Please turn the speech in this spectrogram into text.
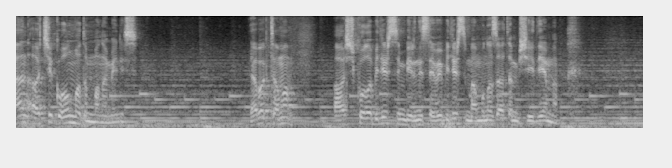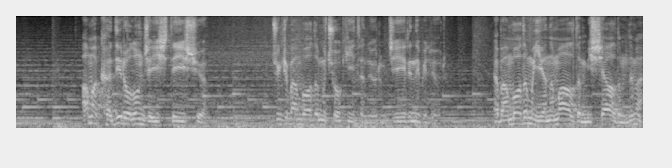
Sen açık olmadın bana Melis. Ya bak tamam. Aşık olabilirsin, birini sevebilirsin. Ben buna zaten bir şey diyemem. Ama Kadir olunca iş değişiyor. Çünkü ben bu adamı çok iyi tanıyorum, ciğerini biliyorum. Ya ben bu adamı yanıma aldım, işe aldım değil mi?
